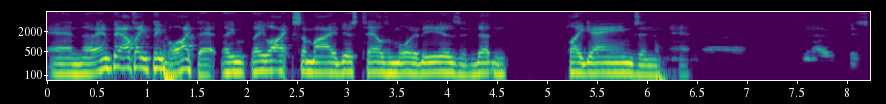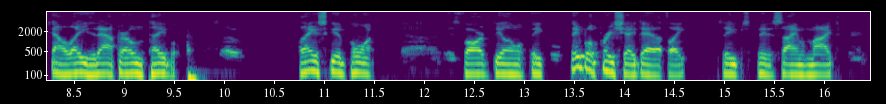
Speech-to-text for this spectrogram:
And uh, and I think people like that. They they like somebody just tells them what it is and doesn't play games and and uh, you know just kind of lays it out there on the table. So I think it's a good point uh, as far as dealing with people. People appreciate that. I think seems to be the same in my experience.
